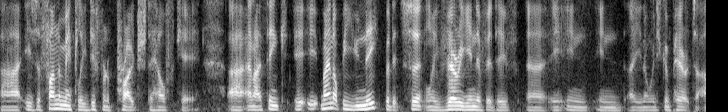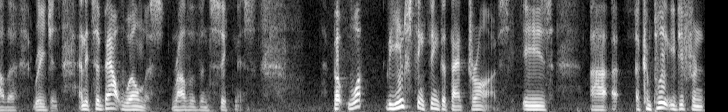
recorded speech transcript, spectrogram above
uh, is a fundamentally different approach to healthcare. Uh, and I think it, it, may not be unique, but it's certainly very innovative uh, in, in uh, you know, when you compare it to other regions. And it's about wellness rather than sickness. But what the interesting thing that that drives is uh, a completely different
